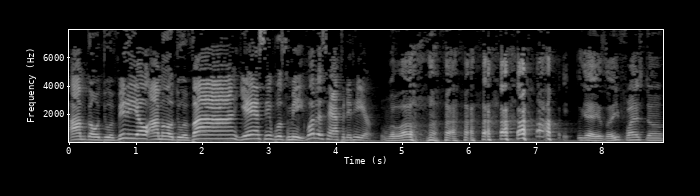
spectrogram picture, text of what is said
I'm gonna do a video. I'm gonna do a vine. Yes, it was me. What is happening here? below. yeah, so he punched him,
